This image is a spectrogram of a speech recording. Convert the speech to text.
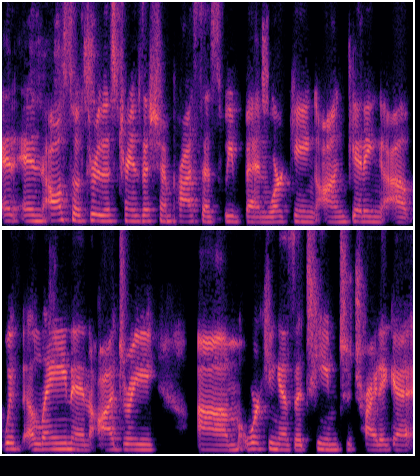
and and also through this transition process we've been working on getting uh, with elaine and audrey um, working as a team to try to get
